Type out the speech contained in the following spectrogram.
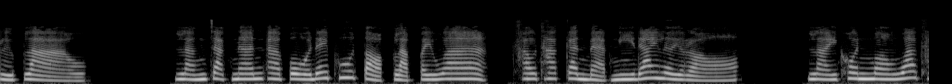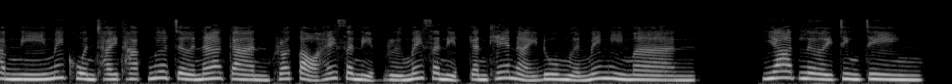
หรือเปล่า หลังจากนั้นอาโปได้พูดตอบกลับไปว่า เขาทักกันแบบนี้ได้เลยหรอ หลายคนมองว่าคำนี้ไม่ควรใช้ทักเมื่อเจอหน้ากัน เพราะต่อให้สนิทหรือไม่สนิทกันแค่ไหนดูเหมือนไม่มีมารญาติเลยจริง ๆ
